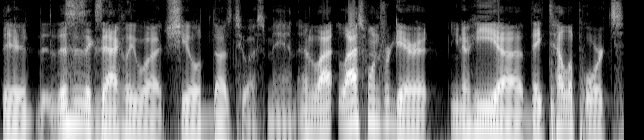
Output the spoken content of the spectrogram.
dude. This is exactly what Shield does to us, man. And la- last one for Garrett. You know, he uh, they teleport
